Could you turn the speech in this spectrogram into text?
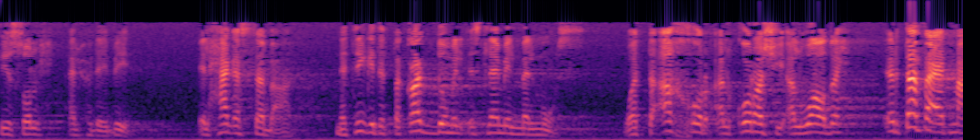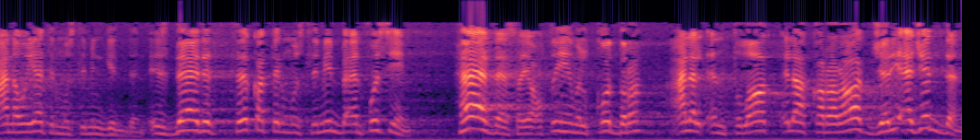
في صلح الحديبية. الحاجة السابعة نتيجة التقدم الإسلامي الملموس والتأخر القرشي الواضح ارتفعت معنويات المسلمين جدا ازدادت ثقة المسلمين بأنفسهم. هذا سيعطيهم القدرة على الانطلاق إلى قرارات جريئة جدا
